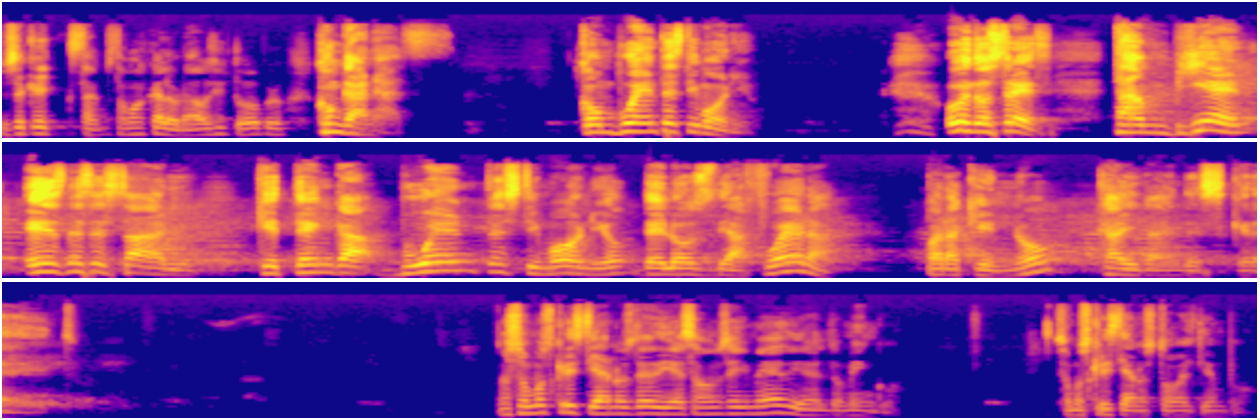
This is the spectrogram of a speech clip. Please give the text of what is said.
Yo sé que estamos acalorados y todo, pero con ganas, con buen testimonio. Un, dos, tres. También es necesario que tenga buen testimonio de los de afuera para que no caiga en descrédito. No somos cristianos de 10 a 11 y media el domingo. Somos cristianos todo el tiempo.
